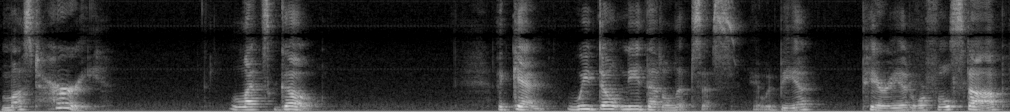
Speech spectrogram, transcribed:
must hurry let's go. Again, we don't need that ellipsis. It would be a period or full stop,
